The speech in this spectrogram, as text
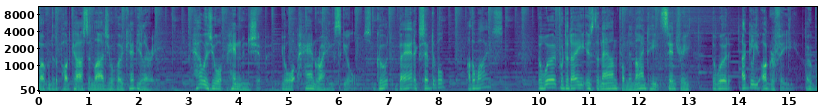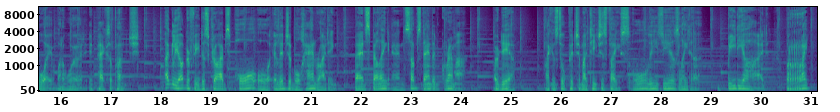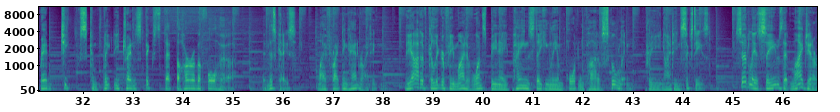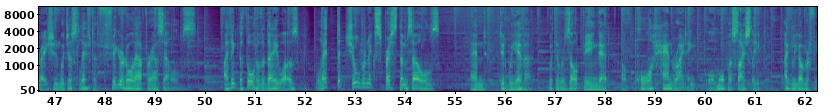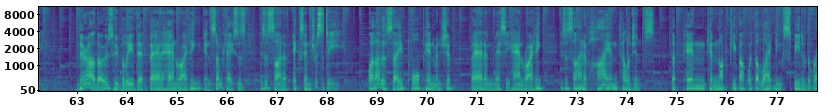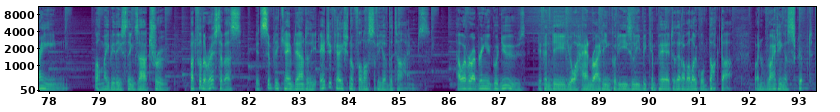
welcome to the podcast Enlarge Your Vocabulary. How is your penmanship, your handwriting skills? Good, bad, acceptable, otherwise? The word for today is the noun from the 19th century, the word uglyography. Oh boy, what a word, it packs a punch. Uglyography describes poor or illegible handwriting, bad spelling, and substandard grammar. Oh dear, I can still picture my teacher's face all these years later, beady eyed, bright red cheeks completely transfixed at the horror before her. In this case, my frightening handwriting. The art of calligraphy might have once been a painstakingly important part of schooling, pre 1960s. Certainly, it seems that my generation were just left to figure it all out for ourselves. I think the thought of the day was let the children express themselves. And did we ever, with the result being that of poor handwriting, or more precisely, uglyography. There are those who believe that bad handwriting, in some cases, is a sign of eccentricity, while others say poor penmanship, bad and messy handwriting is a sign of high intelligence. The pen cannot keep up with the lightning speed of the brain. Well, maybe these things are true, but for the rest of us, it simply came down to the educational philosophy of the times. However, I bring you good news if indeed your handwriting could easily be compared to that of a local doctor when writing a script.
